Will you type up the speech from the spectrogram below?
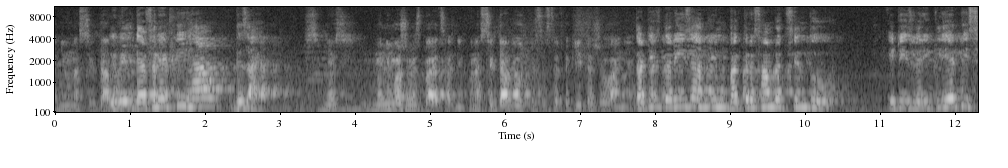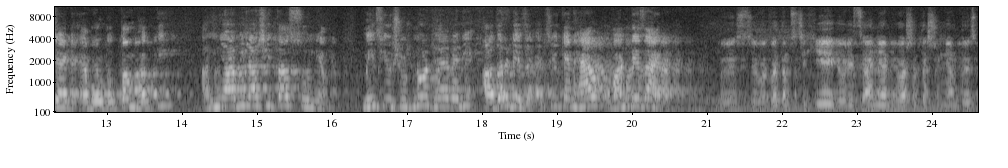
Они у нас всегда We will будут. definitely have desire. Мы не можем избавиться от них. У нас всегда будут присутствовать какие-то желания. That is the reason in Bhaktara Samrat Sindhu it is very clearly said about Uttam Bhakti Anyabhilashita sunyam means you should not have any other desires. You can have one desire. То есть вот в этом стихе говорится «Аня Абхиваша Ташуням», то есть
